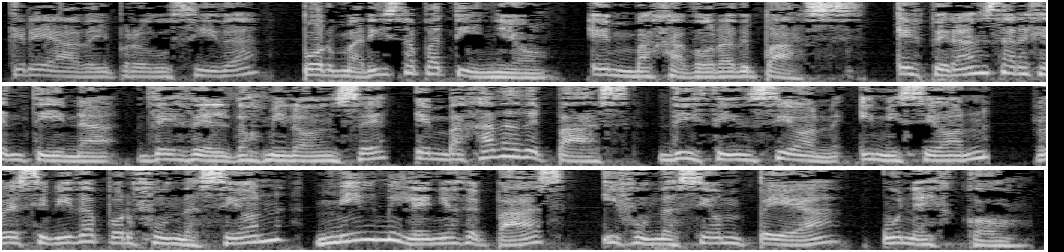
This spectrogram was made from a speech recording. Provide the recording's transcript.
creada y producida por Marisa Patiño, embajadora de paz. Esperanza Argentina, desde el 2011, Embajada de Paz, Distinción y Misión, recibida por Fundación Mil Milenios de Paz y Fundación PEA, UNESCO.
